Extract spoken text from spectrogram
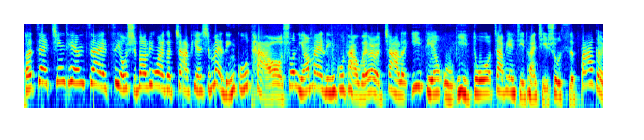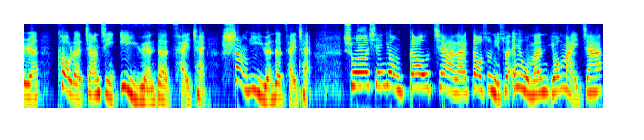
而在今天，在自由时报另外一个诈骗是卖灵骨塔哦，说你要卖灵骨塔，维尔诈了一点五亿多，诈骗集团起诉十八个人，扣了将近亿元的财产，上亿元的财产。说先用高价来告诉你说，哎，我们有买家，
